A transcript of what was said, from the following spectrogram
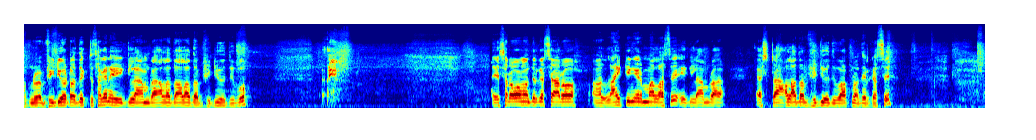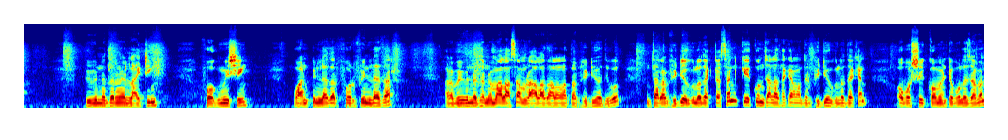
আপনারা ভিডিওটা দেখতে থাকেন, এইগুলো আমরা আলাদা আলাদা ভিডিও দিব। এছাড়াও আমাদের কাছে আরও লাইটিংয়ের মাল আছে, এগুলো আমরা একটা আলাদা ভিডিও দেবো আপনাদের কাছে। বিভিন্ন ধরনের lighting fog machine one pin laser, four pin laser, আর বিভিন্ন ধরনের মাল আছে, আমরা আলাদা আলাদা ভিডিও দেব। যারা ভিডিওগুলো দেখতেছেন, কে কোন জ্বালা থাকে আমাদের ভিডিওগুলো দেখেন, অবশ্যই কমেন্টে বলে যাবেন।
